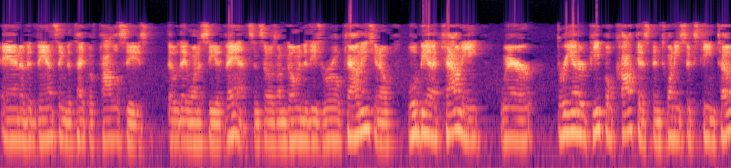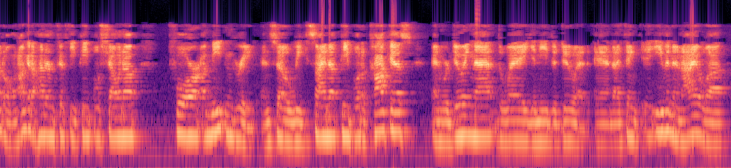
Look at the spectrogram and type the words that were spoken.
and of advancing the type of policies that they want to see advance. And so as I'm going to these rural counties, you know, we'll be in a county where 300 people caucused in 2016 total, and I'll get 150 people showing up for a meet and greet. And so we sign up people to caucus, and we're doing that the way you need to do it. And I think even in Iowa,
